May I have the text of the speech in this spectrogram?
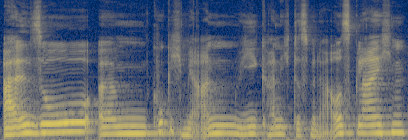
Also ähm, gucke ich mir an, wie kann ich das wieder ausgleichen.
